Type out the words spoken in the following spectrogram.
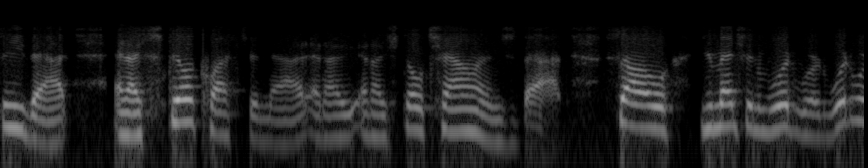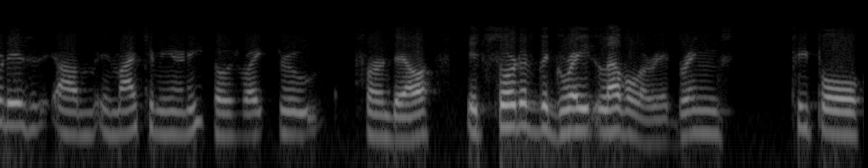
see that, and I still question that, and I and I still challenge that. So you mentioned Woodward. Woodward is um, in my community goes right through Ferndale. It's sort of the great leveler. It brings people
